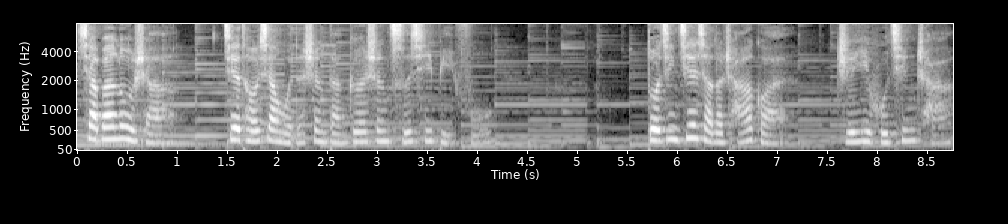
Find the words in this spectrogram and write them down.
下班路上，街头巷尾的圣诞歌声此起彼伏。躲进街角的茶馆，执一壶清茶。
